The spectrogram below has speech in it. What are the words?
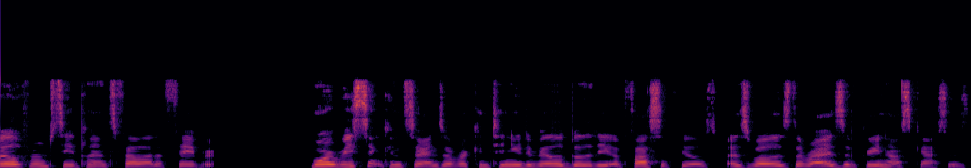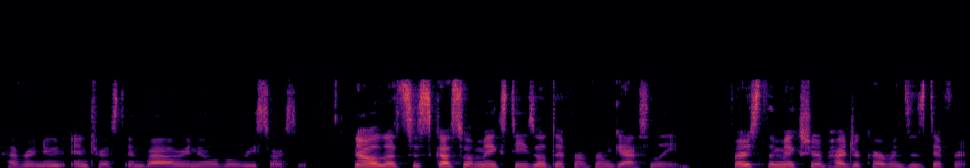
oil from seed plants fell out of favor. More recent concerns over continued availability of fossil fuels, as well as the rise of greenhouse gases, have renewed interest in biorenewable resources. Now let's discuss what makes diesel different from gasoline. First, the mixture of hydrocarbons is different.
